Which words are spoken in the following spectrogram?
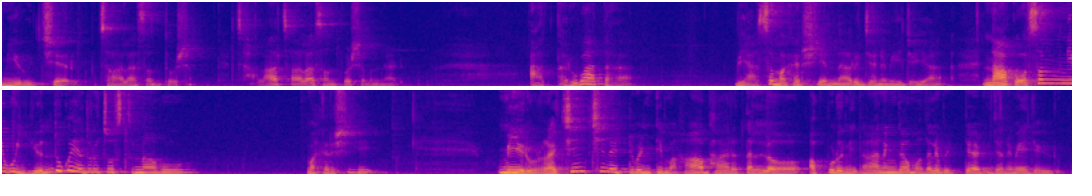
మీరు వచ్చారు చాలా సంతోషం. చాలా చాలా సంతోషం అన్నాడు ఆ తరువాత వ్యాస మహర్షి అన్నారు జనమేజయ నా కోసం నీవు ఎందుకు ఎదురు చూస్తున్నావు? మహర్షి మీరు రచించినటువంటి మహాభారతంలో అప్పుడు నిదానంగా మొదలుపెట్టాడు జనమేజయుడు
